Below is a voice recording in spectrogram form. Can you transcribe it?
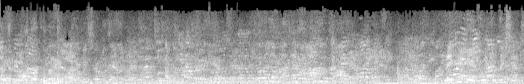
Thank you, dude. It was delicious.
